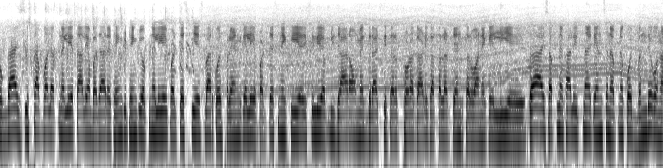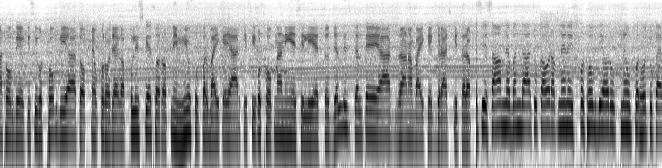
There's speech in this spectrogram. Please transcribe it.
तो गाइस स्टाफ वाले अपने लिए तालियाँ बजा रहे थैंक यू थैंक यू अपने लिए ही परचेस किए, इस बार कोई फ्रेंड के लिए परचेस नहीं की है इसीलिए अभी जा रहा हूँ मैं गराज की तरफ़ थोड़ा गाड़ी का कलर चेंज करवाने के लिए। गाइस अपने खाली इतना ही टेंशन है, अपने कोई बंदे को ना ठोक दे, किसी को ठोक दिया तो अपने ऊपर हो जाएगा पुलिस केस और अपनी न्यू सुपर बाइक है यार, किसी को ठोकना नहीं है इसीलिए। तो जल्दी से चलते हैं यार, राणा बाइक के गराज की तरफ़। इसलिए सामने बंदा आ चुका और अपने ने इसको ठोक दिया और अपने ऊपर हो चुका है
